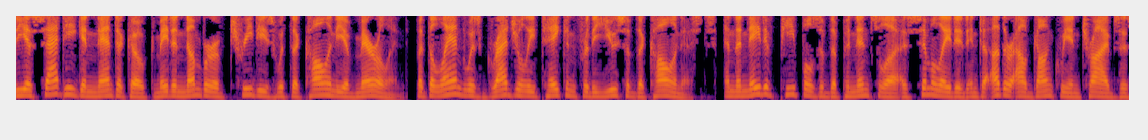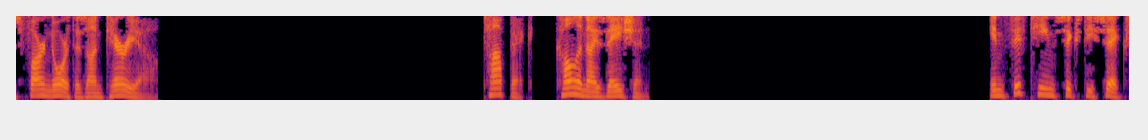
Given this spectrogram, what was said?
The Assateague and Nanticoke made a number of treaties with the colony of Maryland, but the land was gradually taken for the use of the colonists, and the native peoples of the peninsula assimilated into other Algonquian tribes as far north as Ontario. Colonization In 1566,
